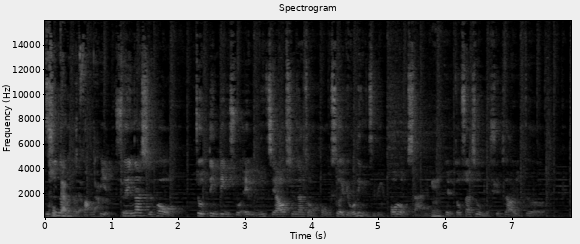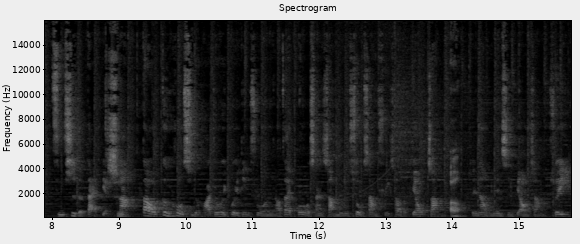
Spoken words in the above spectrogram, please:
不是那么的方便。所以那时候就定定说，哎、你只要是那种红色有领子的 polo 衫，嗯。对，都算是我们学校一个。服饰的代表，那到更后期的话，就会规定说你要在 polo 衫上面绣上学校的标章，嗯，对那种圆形标章，所以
